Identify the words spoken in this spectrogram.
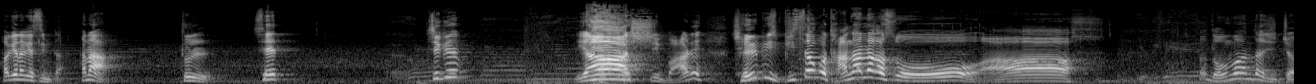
확인하겠습니다. 하나 둘셋. 지금? 야씨 말해 제일 비, 비싼 거 다 날라갔어. 아 너무한다 진짜.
